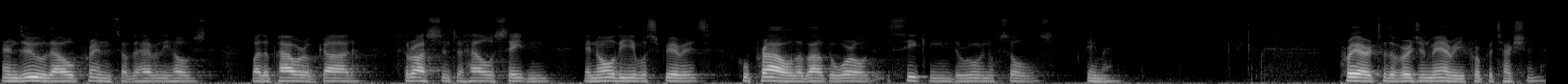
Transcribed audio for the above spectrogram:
And do thou, Prince of the heavenly host, by the power of God, thrust into hell Satan and all the evil spirits who prowl about the world seeking the ruin of souls. Amen. Prayer to the Virgin Mary for protection.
